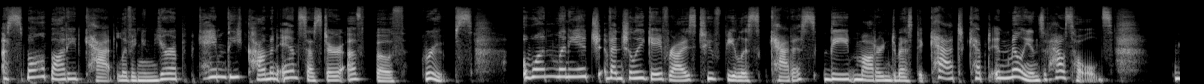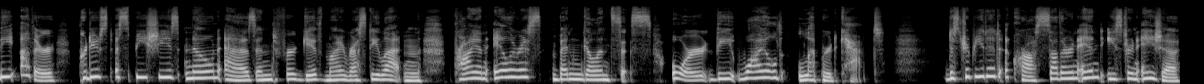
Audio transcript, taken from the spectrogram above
A small bodied cat living in Europe became the common ancestor of both groups. One lineage eventually gave rise to Felis catus, the modern domestic cat kept in millions of households. The other produced a species known as, and forgive my rusty Latin, Prionailurus bengalensis, or the wild leopard cat. Distributed across southern and eastern Asia,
